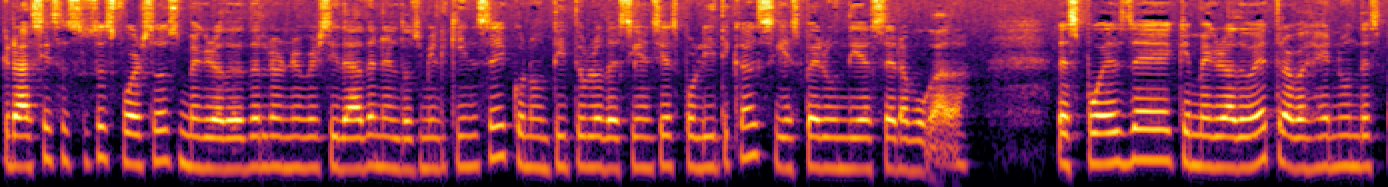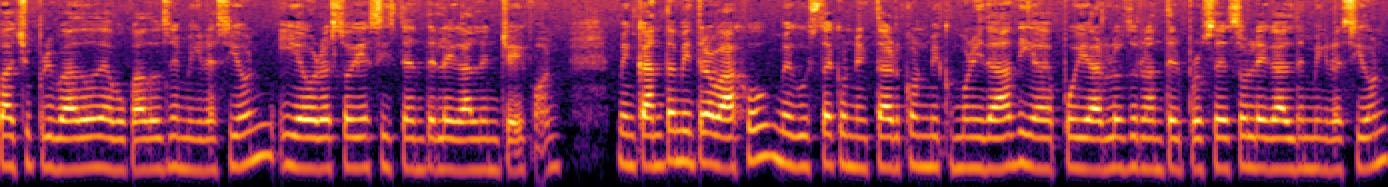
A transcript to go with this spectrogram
Gracias a sus esfuerzos me gradué de la universidad en el 2015 con un título de Ciencias Políticas y espero un día ser abogada. Después de que me gradué, trabajé en un despacho privado de abogados de inmigración y ahora soy asistente legal en JFON. Me encanta mi trabajo, me gusta conectar con mi comunidad y apoyarlos durante el proceso legal de inmigración.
